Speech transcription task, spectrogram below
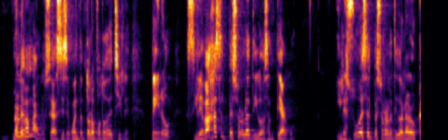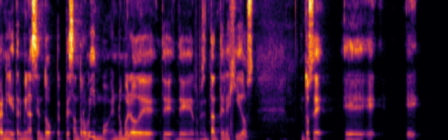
no le va mal, o sea, si se cuentan todos los votos de Chile. Pero si le bajas el peso relativo a Santiago y le subes el peso relativo a la Araucanía y termina siendo, pesando lo mismo en número de, representantes elegidos, entonces eh, eh,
